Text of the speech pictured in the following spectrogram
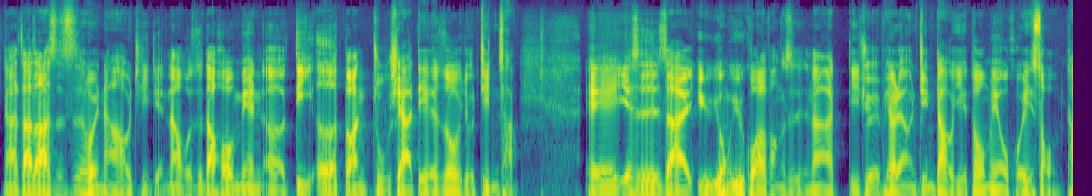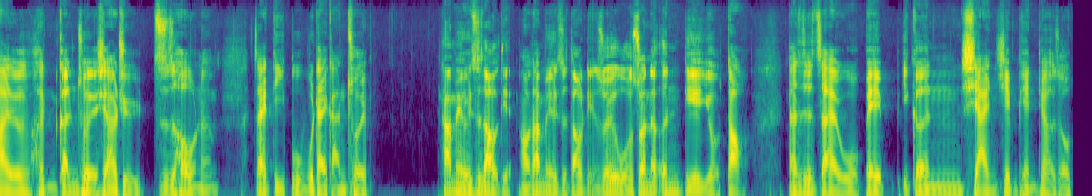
那扎扎实实会拿好几点。那我知道后面呃第二段主下跌的时候有进场，哎、也是在用预挂的方式，那的确漂亮进到也都没有回手，它有很干脆的下去之后呢，在底部不太干脆。它没有一次到点，然后它没有一次到点，所以我算的 N 叠有到，但是在我被一根下影线骗掉的时候，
